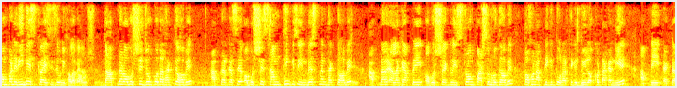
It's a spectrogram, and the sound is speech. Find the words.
কোম্পানির রিবেস ক্রাইসিসে উনি ফেলাবেন। তো আপনার অবশ্যই যোগ্যতা থাকতে হবে। আপনার কাছে অবশ্যই সামথিং কিছু ইনভেস্টমেন্ট থাকতে হবে। আপনার এলাকায় আপনি অবশ্যই একদম স্ট্রং পার্সন হতে হবে। তখন আপনি কিন্তু ওনার থেকে দুই লক্ষ টাকা নিয়ে আপনি একটা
